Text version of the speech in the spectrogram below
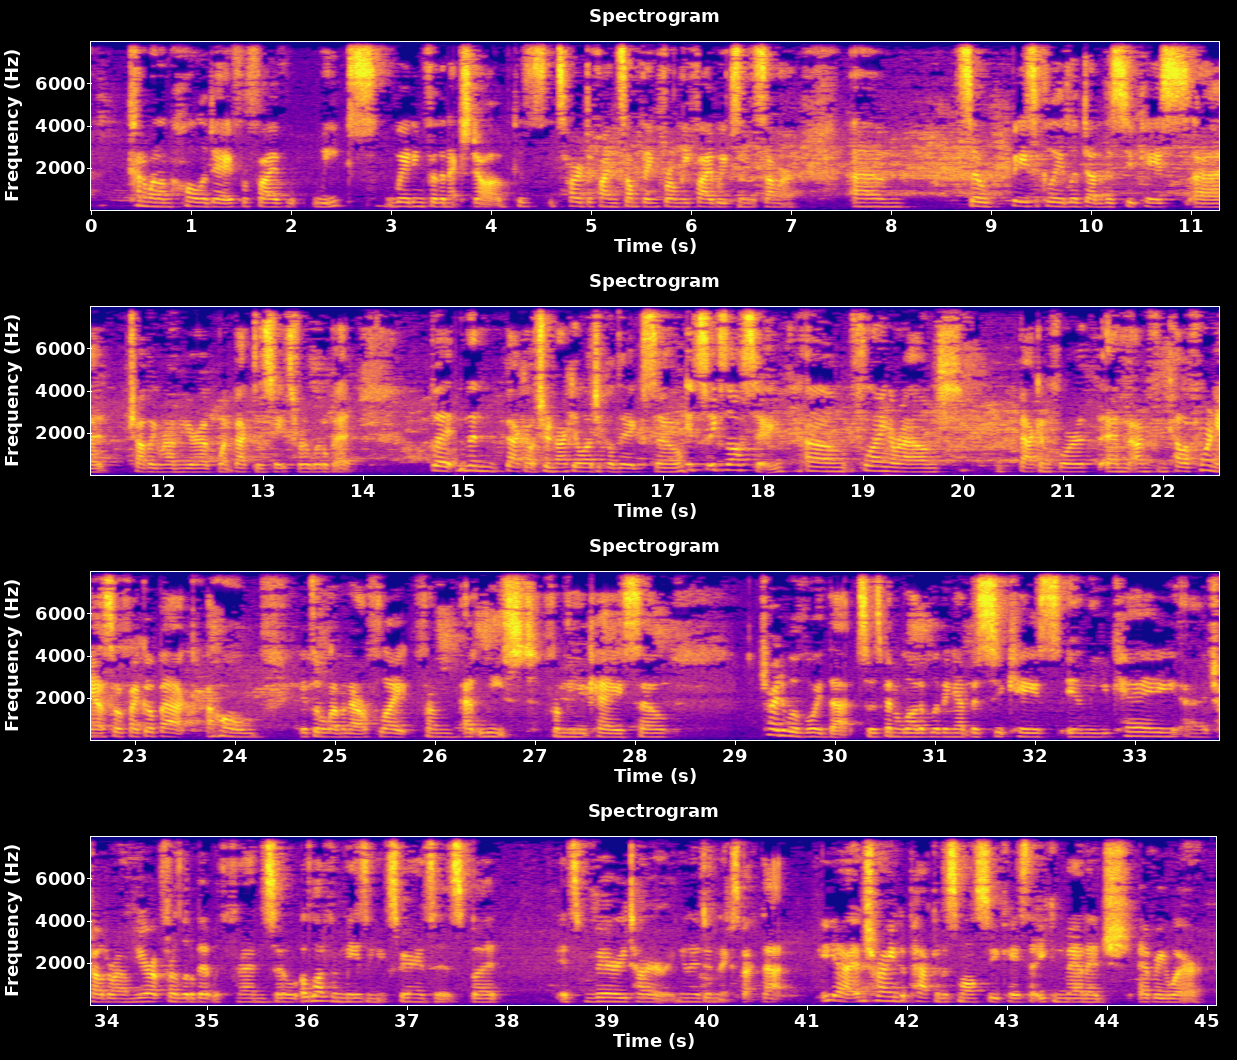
kind of went on holiday for five weeks, waiting for the next job because it's hard to find something for only five weeks in the summer. Um, so basically, lived out of his suitcase, uh, traveling around Europe. Went back to the states for a little bit, but then back out to an archaeological dig. So it's exhausting, um, flying around back and forth. And I'm from California, so if I go back home, it's an 11 hour flight from at least from the UK. So try to avoid that. So it's been a lot of living out of a suitcase in the UK. I traveled around Europe for a little bit with friends. So a lot of amazing experiences, but it's very tiring and I didn't expect that. Yeah, and trying to pack in a small suitcase that you can manage everywhere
